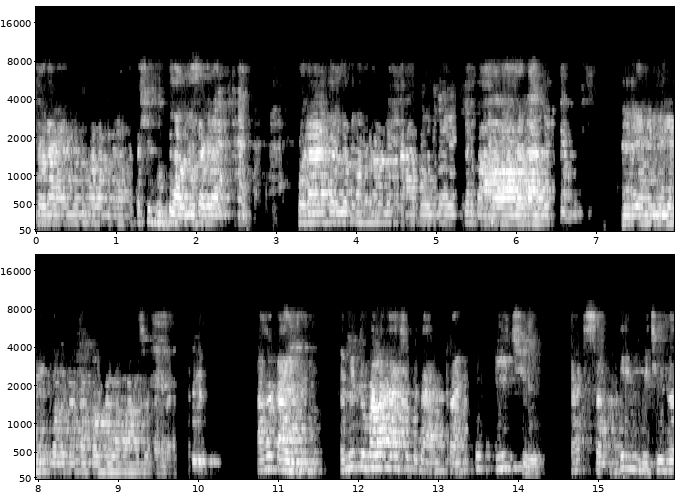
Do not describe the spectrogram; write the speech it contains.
थोड्या वेळाने तुम्हाला मिळणार कशी भूक लावली सगळ्यात थोड्या वेळापर्यंत काय बोलतोय एक तर बारा वाजायला आले बिर्याणी बिर्याणी करून आता तोंडाला पाणी सुटायला असं काही नाही तर मी तुम्हाला काय शिकत I trying to teach you that something which is a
